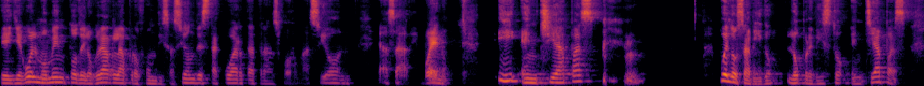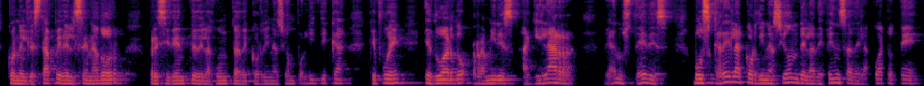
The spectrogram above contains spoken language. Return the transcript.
Eh, llegó el momento de lograr la profundización de esta cuarta transformación, ya saben. Bueno, y en Chiapas, pues lo sabido, lo previsto en Chiapas, con el destape del senador, presidente de la Junta de Coordinación Política, que fue Eduardo Ramírez Aguilar. Vean ustedes, buscaré la coordinación de la defensa de la 4T,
